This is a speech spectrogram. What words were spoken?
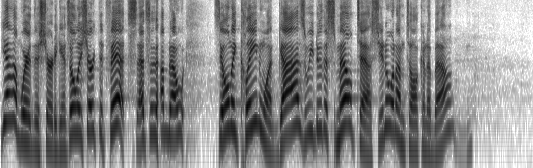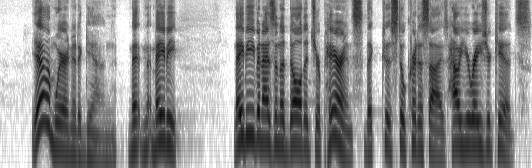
Yeah, I'm wearing this shirt again. It's the only shirt that fits. That's I'm no, it's the only clean one. Guys, we do the smell test. You know what I'm talking about? Yeah, I'm wearing it again. Maybe, Maybe even as an adult, it's your parents that still criticize how you raise your kids.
